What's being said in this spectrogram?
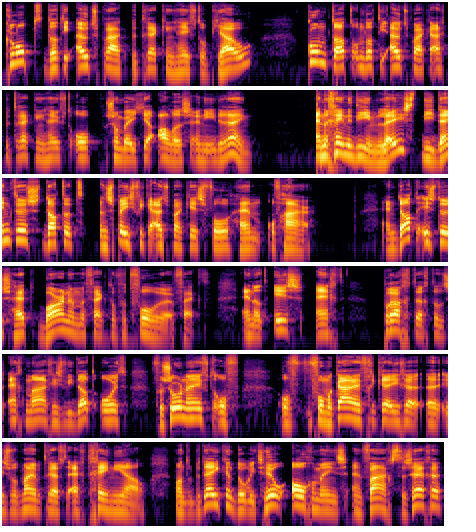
klopt dat die uitspraak betrekking heeft op jou, komt dat omdat die uitspraak eigenlijk betrekking heeft op zo'n beetje alles en iedereen. En degene die hem leest, die denkt dus dat het een specifieke uitspraak is voor hem of haar. En dat is dus het Barnum-effect of het Forer-effect. En dat is echt prachtig. Dat is echt magisch. Wie dat ooit verzonnen heeft of, of voor elkaar heeft gekregen, uh, is wat mij betreft echt geniaal. Want het betekent door iets heel algemeens en vaags te zeggen,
